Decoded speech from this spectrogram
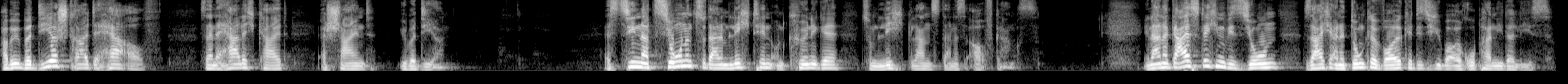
Aber über dir strahlt der Herr auf. Seine Herrlichkeit erscheint über dir. Es ziehen Nationen zu deinem Licht hin und Könige zum Lichtglanz deines Aufgangs. In einer geistlichen Vision sah ich eine dunkle Wolke, die sich über Europa niederließ.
